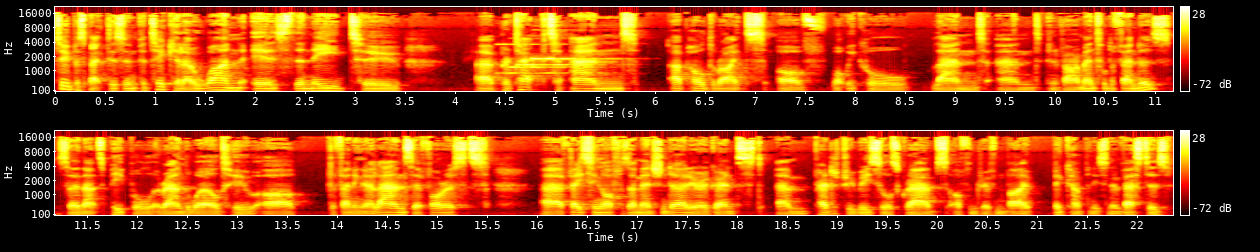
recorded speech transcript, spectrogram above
two perspectives in particular. One is the need to uh, protect and uphold the rights of what we call land and environmental defenders. So that's people around the world who are defending their lands, their forests, uh, facing off, as I mentioned earlier, against um, predatory resource grabs, often driven by big companies and investors.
